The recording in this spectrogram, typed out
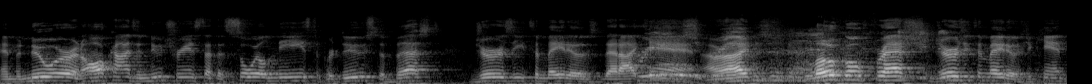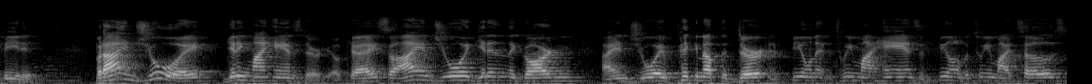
and manure and all kinds of nutrients that the soil needs to produce the best Jersey tomatoes that I can. All right? Local, fresh Jersey tomatoes. You can't beat it. But I enjoy getting my hands dirty, okay? So I enjoy getting in the garden. I enjoy picking up the dirt and feeling it between my hands and feeling it between my toes.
